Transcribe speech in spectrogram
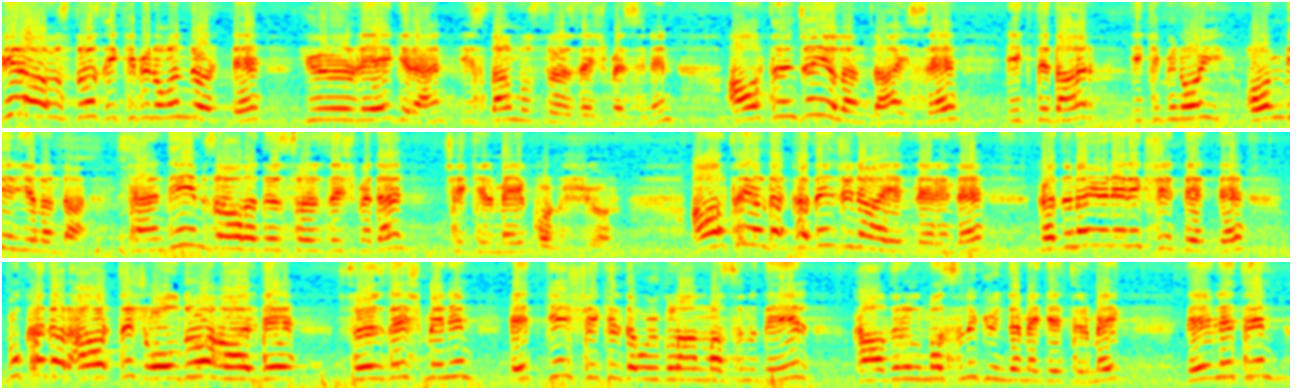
1 Ağustos 2014'te yürürlüğe giren İstanbul Sözleşmesi'nin 6. yılında ise iktidar 2011 yılında kendi imzaladığı sözleşmeden çekilmeyi konuşuyor. 6 yılda kadın cinayetlerinde, kadına yönelik şiddette bu kadar artış olduğu halde sözleşmenin etkin şekilde uygulanmasını değil, kaldırılmasını gündeme getirmek, devletin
